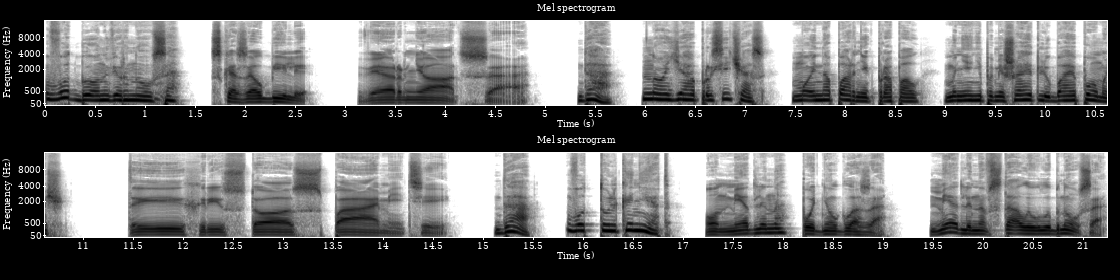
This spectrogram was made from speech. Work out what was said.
«Вот бы он вернулся», — сказал Билли. «Вернется». «Да, но я про сейчас. Мой напарник пропал. Мне не помешает любая помощь». «Ты Христос памяти». «Да, вот только нет». Он медленно поднял глаза. Медленно встал и улыбнулся.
